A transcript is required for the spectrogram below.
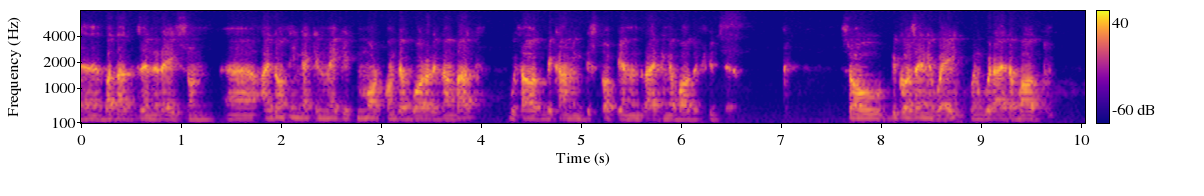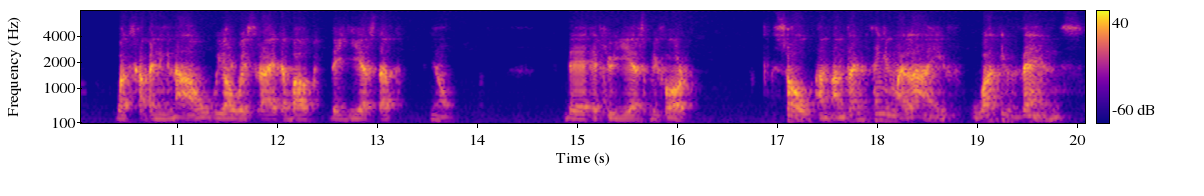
uh, by that generation. Uh, I don't think I can make it more contemporary than that without becoming dystopian and writing about the future. So, because anyway, when we write about what's happening now, we always write about the years that, you know, the, a few years before. So, I'm, I'm trying to think in my life what events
